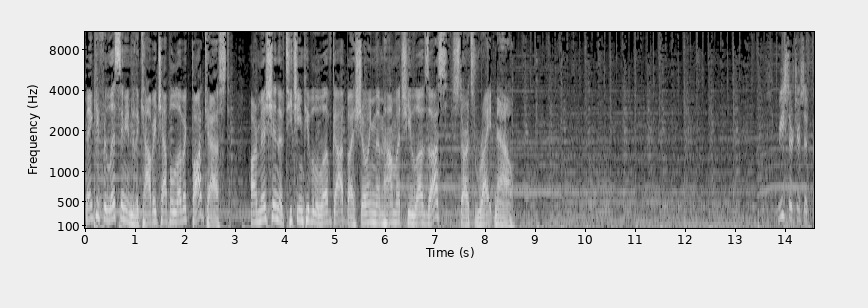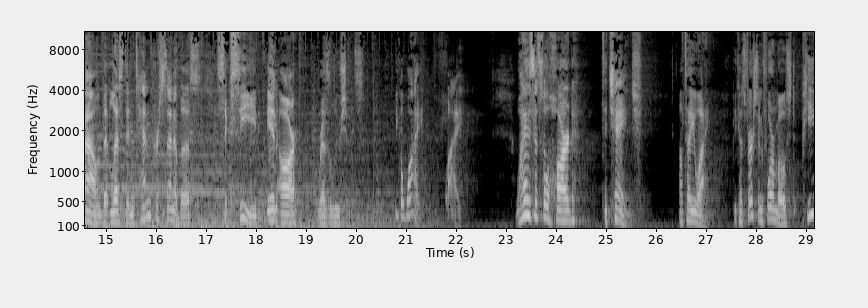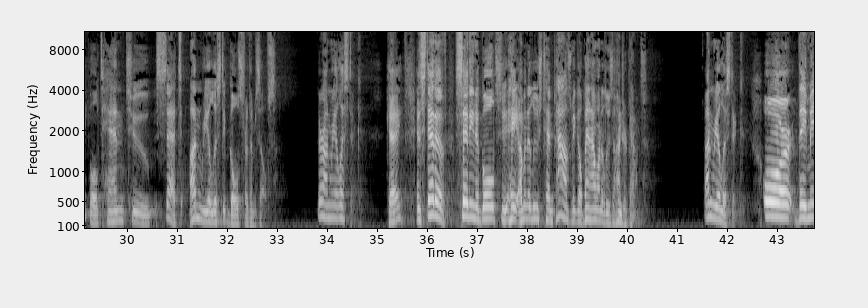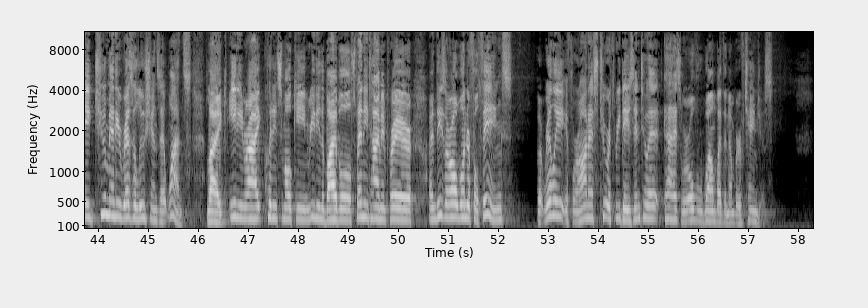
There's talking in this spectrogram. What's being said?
Thank you for listening to the Calvary Chapel Lubbock podcast. Our mission of teaching people to love God by showing them how much He loves us starts right now. Researchers have found that less than 10% of us succeed in our resolutions. You go, why? Why? Why is it so hard to change? I'll tell you why. Because first and foremost, people tend to set unrealistic goals for themselves. They're unrealistic. Okay? Instead of setting a goal to, hey, I'm going to lose 10 pounds, we go, man, I want to lose 100 pounds. Unrealistic. Or they made too many resolutions at once, like eating right, quitting smoking, reading the Bible, spending time in prayer. And these are all wonderful things. But really, if we're honest, two or three days into it, guys, we're overwhelmed by the number of changes.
